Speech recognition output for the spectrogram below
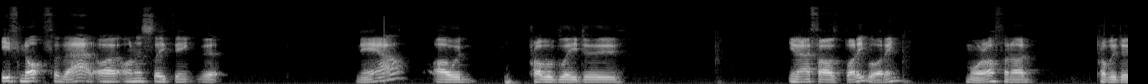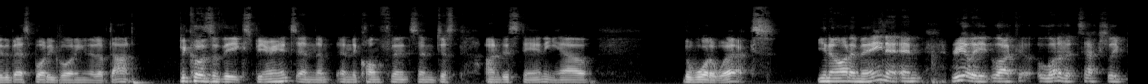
if not for that, I honestly think that now I would probably do, you know, if I was bodyboarding more often, I'd probably do the best bodyboarding that I've done because of the experience and the and the confidence and just understanding how the water works. You know what I mean? And really, like a lot of it's actually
